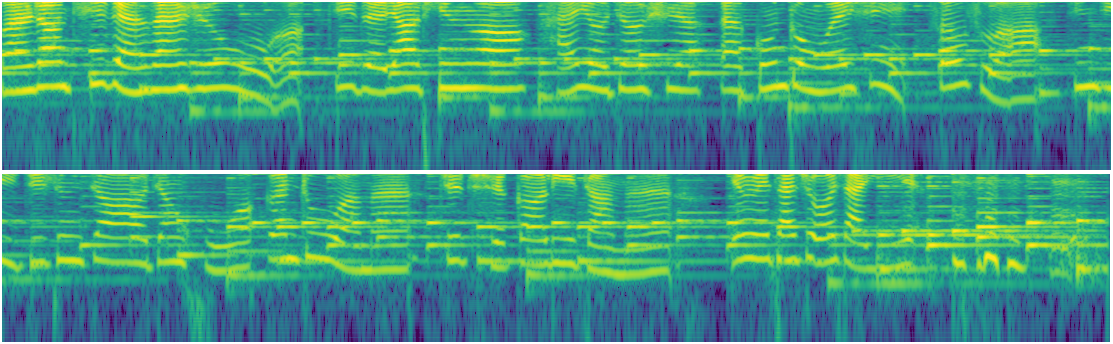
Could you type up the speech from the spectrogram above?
晚上七点三十五，记得要听哦。还有就是在公众微信搜索“经济之声笑傲江湖”，关注我们，支持高丽掌门，因为他是我小姨。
